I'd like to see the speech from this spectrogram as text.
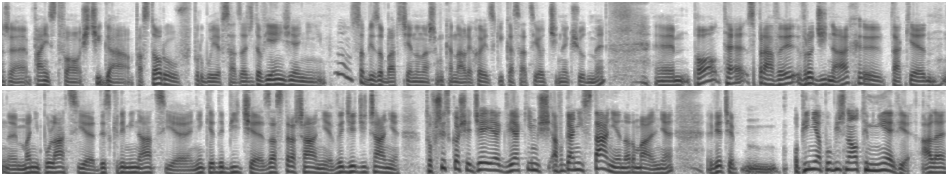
że państwo ściga pastorów, próbuje wsadzać do więzień. No, sobie zobaczcie na naszym kanale Chojecki Kasacja, odcinek siódmy. Po te sprawy w rodzinach, e, takie e, manipulacje, dyskryminacje, niekiedy bicie, zastraszanie, wydziedziczanie, to wszystko się dzieje jak w jakimś Afganistanie normalnie. Wiecie, opinia publiczna o tym nie wie, ale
